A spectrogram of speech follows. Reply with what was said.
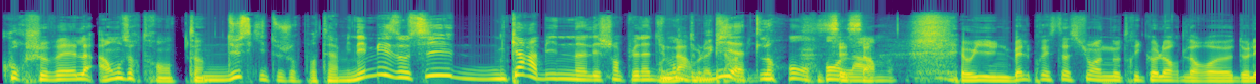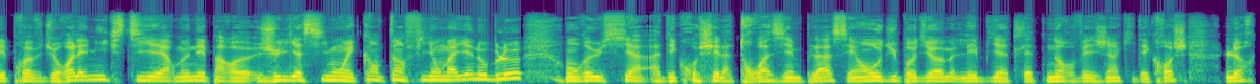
Courchevel à 11h30. Du ski toujours pour terminer, mais aussi une carabine, les championnats du monde de biathlon en C'est ça. larmes. Et oui, une belle prestation à nos tricolores de, leur- de l'épreuve du relais mixte hier, menée par euh, Julia Simon et Quentin Fillon-Mayenne au bleu, ont réussi à, décrocher la troisième place. Et en haut du podium, les biathlètes norvégiens qui décrochent leur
